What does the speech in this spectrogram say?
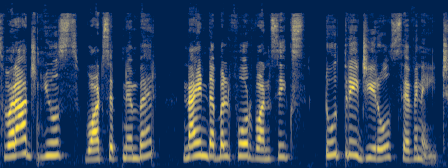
Swaraj news WhatsApp number nine double four one six two three zero seven eight.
